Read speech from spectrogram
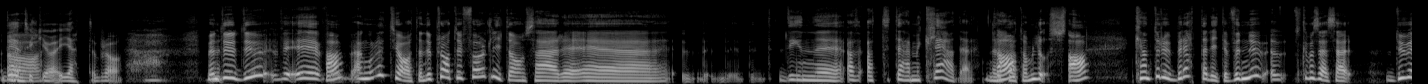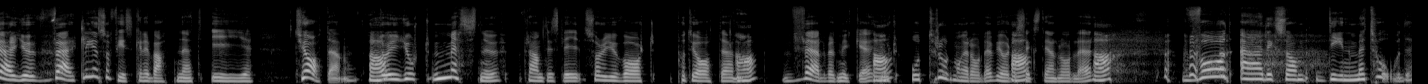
Det tycker jag är jättebra. Men du, du eh, Ja. angående teatern, du pratade ju förut lite om så här, eh, din, eh, att, att det här med kläder, när du Ja. pratar om lust. Ja. Kan inte du berätta lite? För nu eh, ska man säga så här, du är ju verkligen som fisken i vattnet i teatern. Du har ju gjort mest nu fram till ditt liv, så har du ju varit på teatern väldigt, väldigt mycket. Ja. Gjort otroligt många roller, vi hörde Ja. 61 roller. Ja. Vad är liksom din metod?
